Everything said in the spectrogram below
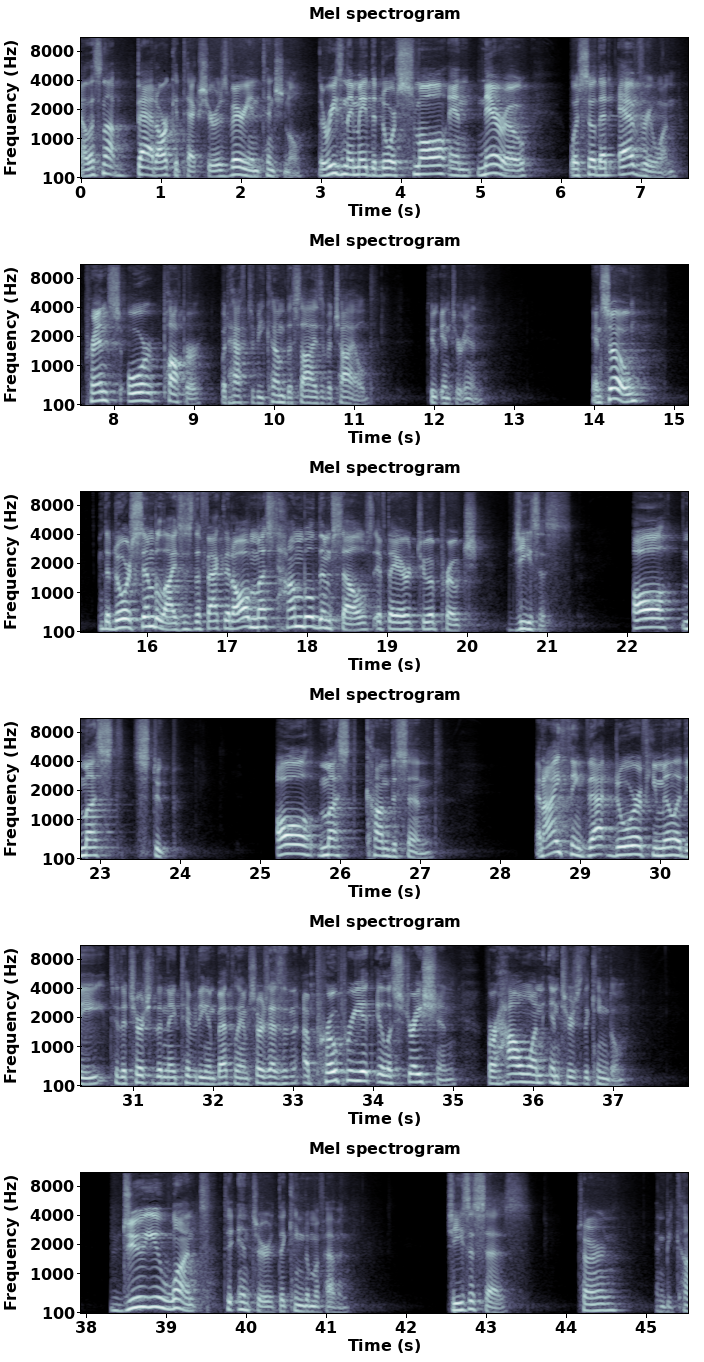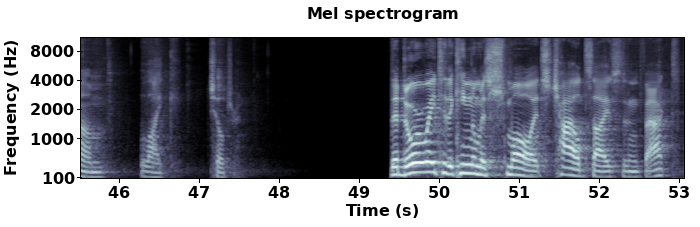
Now, that's not bad architecture, it's very intentional. The reason they made the door small and narrow was so that everyone, prince or pauper, would have to become the size of a child to enter in. And so, the door symbolizes the fact that all must humble themselves if they are to approach Jesus. All must stoop. All must condescend. And I think that door of humility to the Church of the Nativity in Bethlehem serves as an appropriate illustration for how one enters the kingdom. Do you want to enter the kingdom of heaven? Jesus says, Turn and become like children. The doorway to the kingdom is small, it's child sized, in fact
